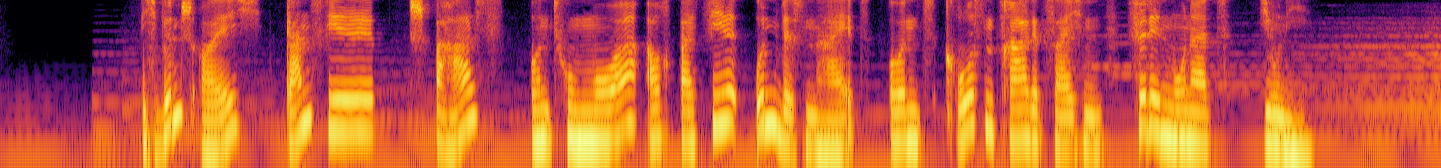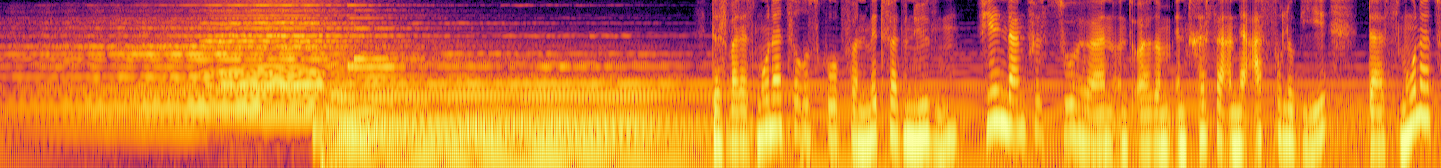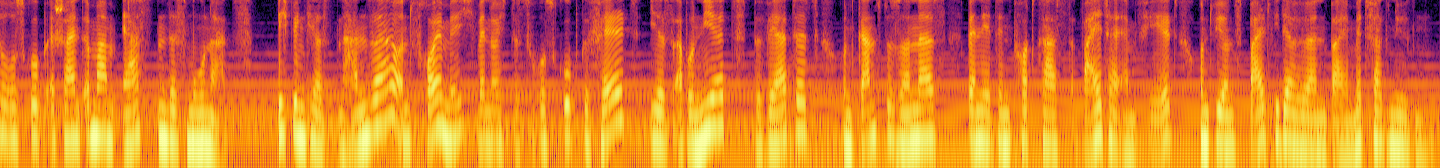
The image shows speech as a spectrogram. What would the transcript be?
Ich wünsche euch ganz viel Spaß und Humor, auch bei viel Unwissenheit und großen Fragezeichen für den Monat Juni. Das war das Monatshoroskop von Mitvergnügen. Vielen Dank fürs Zuhören und eurem Interesse an der Astrologie. Das Monatshoroskop erscheint immer am ersten des Monats. Ich bin Kirsten Hanser und freue mich, wenn euch das Horoskop gefällt, ihr es abonniert, bewertet und ganz besonders, wenn ihr den Podcast weiterempfehlt und wir uns bald wieder hören bei Mitvergnügen.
